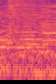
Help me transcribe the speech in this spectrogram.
Oh.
